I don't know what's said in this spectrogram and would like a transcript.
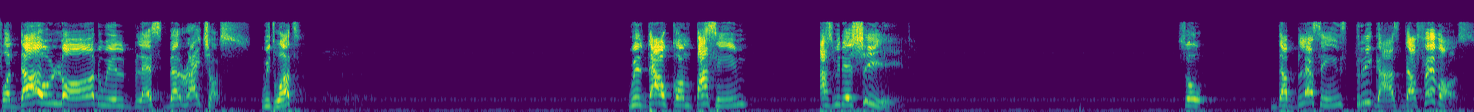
For thou, Lord, will bless the righteous. With what? Will thou compass him as with a shield? So the blessings triggers the favors.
